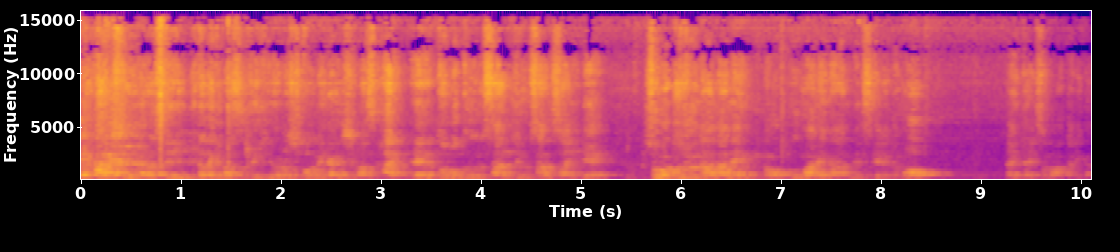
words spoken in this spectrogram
こんな感じでやらせていただきます。ぜひよろしくお願いします。はい。えー、と僕33歳で昭和57年の生まれなんですけれども大体そのあたりが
